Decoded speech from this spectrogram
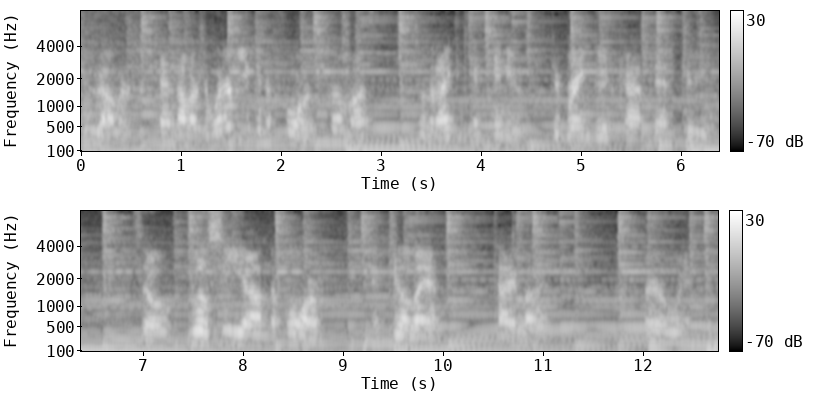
two dollars or ten dollars or whatever you can afford per month so that I can continue to bring good content to you. So we'll see you on the forum. Until then, tie line. Fair wind.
